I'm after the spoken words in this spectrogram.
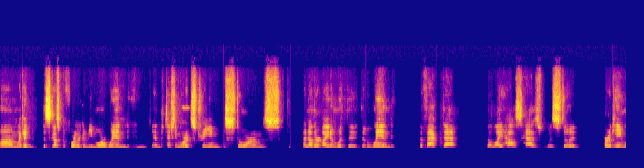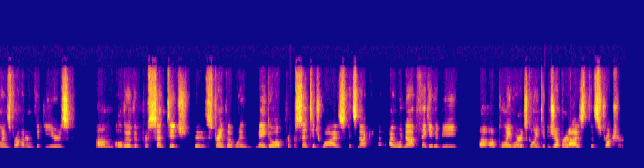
Um, like I discussed before, there's going to be more wind and, and potentially more extreme storms. Another item with the, the wind, the fact that the lighthouse has withstood hurricane winds for 150 years. Um, although the percentage, the strength of wind may go up percentage wise, it's not, I would not think it would be a, a point where it's going to jeopardize the structure.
